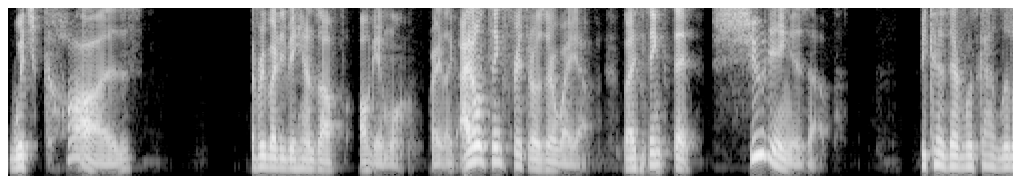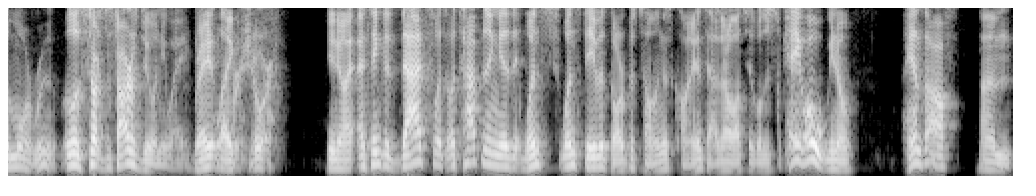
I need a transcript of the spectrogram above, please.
which cause everybody to be hands off all game long, right? Like I don't think free throws are way up, but I think that shooting is up because everyone's got a little more room. Well, the stars, do anyway, right? Oh, like for sure. You know, I, I think that that's what's what's happening is once once David Thorpe is telling his clients, as are lots of people, just like, hey, whoa, you know, hands off. Um,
